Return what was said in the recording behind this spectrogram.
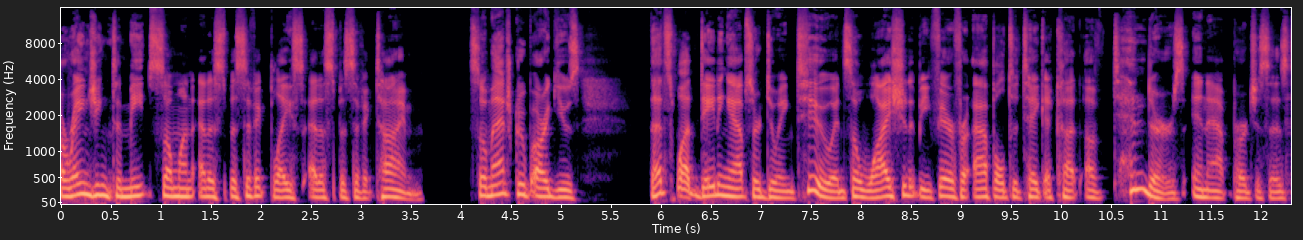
arranging to meet someone at a specific place at a specific time. So Match Group argues that's what dating apps are doing too. And so why should it be fair for Apple to take a cut of Tinder's in app purchases,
